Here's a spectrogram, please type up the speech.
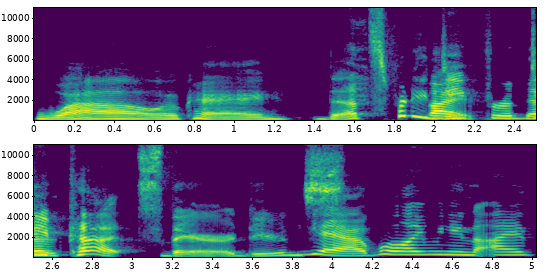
wow, okay. That's pretty But deep for deep cuts there, dudes. Yeah, well, I mean, I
